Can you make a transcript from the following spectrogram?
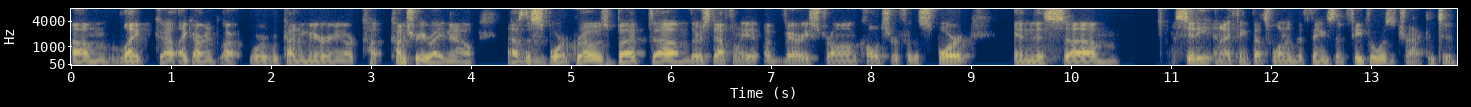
Um, like uh, like our, our we're, we're, kind of mirroring our cu- country right now as the mm-hmm. sport grows. But um, there's definitely a, a, very strong culture for the sport in this um, city, and I think that's one of the things that FIFA was attracted to.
